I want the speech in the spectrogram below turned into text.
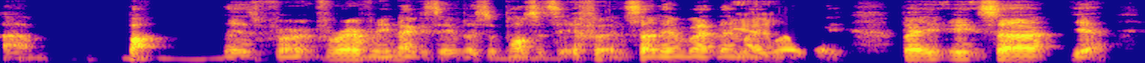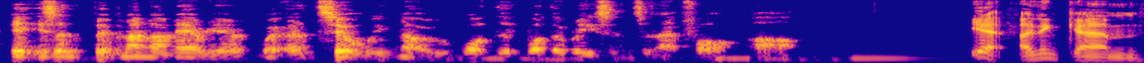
Um, but there's for for every negative, there's a positive, so there, there yeah. may well be. But it's uh, yeah, it is a bit of an unknown area until we know what the what the reasons and that for are. Yeah, I think um,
